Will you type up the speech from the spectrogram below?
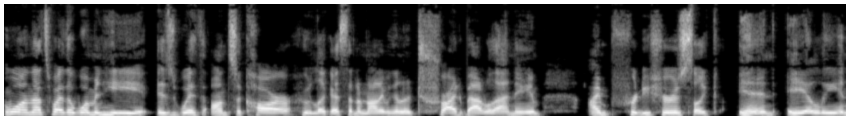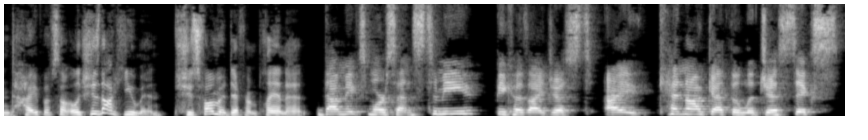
Well, and that's why the woman he is with on Sakaar, who like I said, I'm not even gonna try to battle that name. I'm pretty sure it's like an alien type of something. Like she's not human. She's from a different planet. That makes more sense to me because I just I cannot get the logistics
